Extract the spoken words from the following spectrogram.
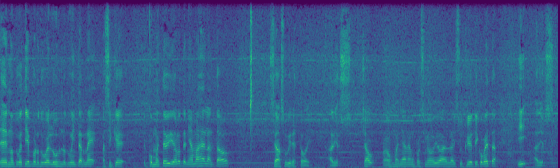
eh, no tuve tiempo, no tuve luz, no tuve internet. Así que, como este video lo tenía más adelantado, se va a subir esto hoy. Adiós. Chao. Nos vemos mañana en un próximo video. Dale like, suscríbete y comenta. Y adiós.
